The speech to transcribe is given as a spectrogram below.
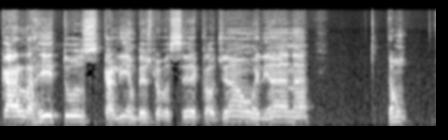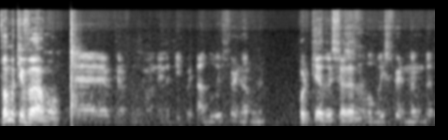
Carla Ritos, Carlinha, um beijo para você, Claudião, Eliana. Então, vamos que vamos. é, eu quero fazer uma lenda aqui, coitado do Luiz Fernando, né? Por que, Luiz falou Luiz Fernanda.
